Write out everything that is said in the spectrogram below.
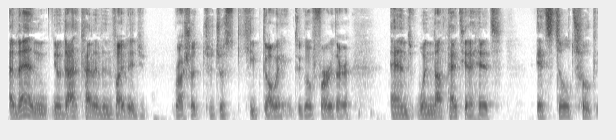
And then, you know, that kind of invited Russia to just keep going, to go further. And when NotPetya hit, it still took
